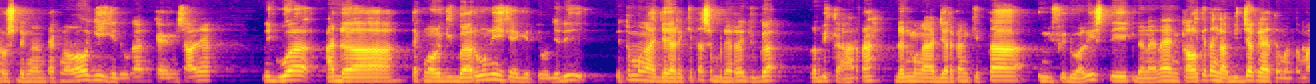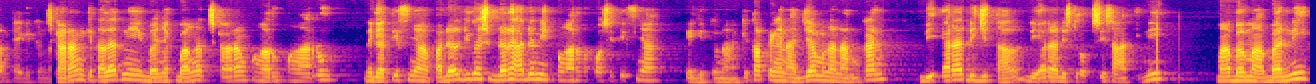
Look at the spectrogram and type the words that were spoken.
arus dengan teknologi gitu kan. Kayak misalnya nih gue ada teknologi baru nih kayak gitu. Jadi itu mengajari kita sebenarnya juga lebih ke arah dan mengajarkan kita individualistik dan lain-lain. Kalau kita nggak bijak ya teman-teman kayak gitu. Sekarang kita lihat nih banyak banget sekarang pengaruh-pengaruh negatifnya. Padahal juga sebenarnya ada nih pengaruh positifnya kayak gitu. Nah kita pengen aja menanamkan di era digital, di era disrupsi saat ini, maba-maba nih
